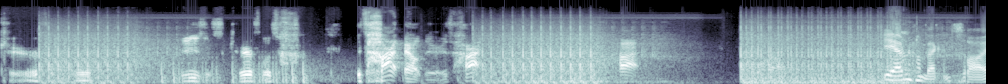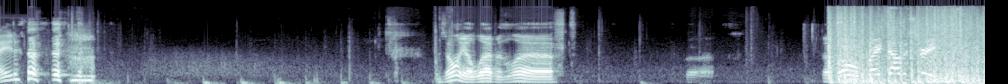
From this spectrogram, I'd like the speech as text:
Careful. Jesus, careful. It's, it's hot out there. It's hot. Hot. yeah, I'm gonna come back inside. There's only 11 left. But... Oh, right down the street.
